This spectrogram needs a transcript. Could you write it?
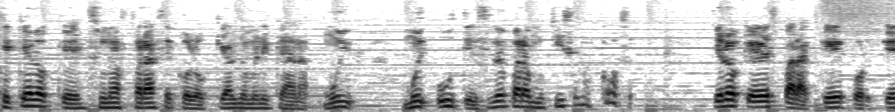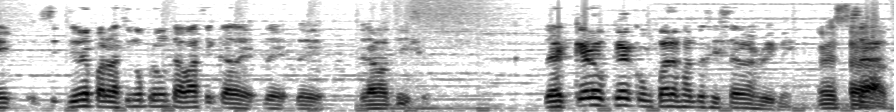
qué, qué es lo que es una frase coloquial dominicana muy, muy útil, sirve para muchísimas cosas. ¿Qué es lo que es, para qué, por qué? Sirve para las cinco preguntas básicas de, de, de, de la noticia. Entonces, ¿qué es lo que es con Final Fantasy VII Remake? Exacto.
